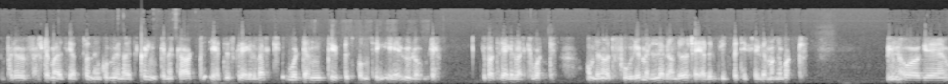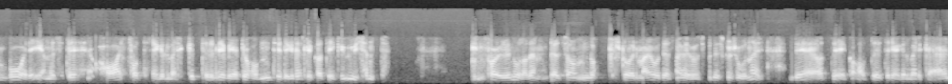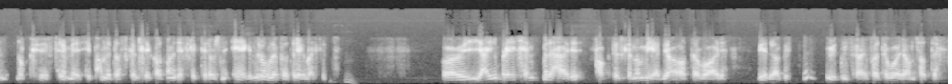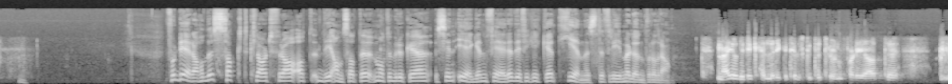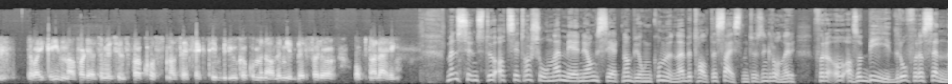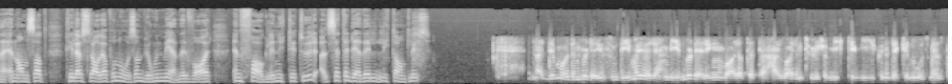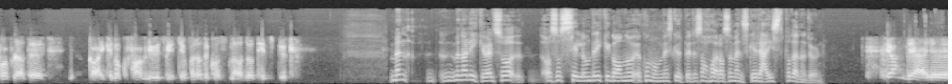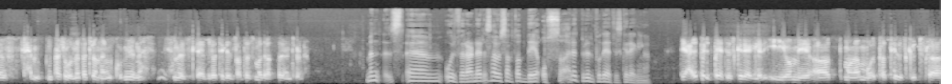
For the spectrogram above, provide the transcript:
For det første må jeg si at Trondheim kommune har et klinkende klart etisk regelverk hvor den type sponsing er ulovlig i forhold til regelverket vårt. Om det nå er et forum eller leverandør, så er det brudd på etikkreglementet vårt. Og eh, våre enheter har fått regelverket levert i hånden tidligere, slik at det ikke er ukjent for noen av dem. Det som nok slår meg, og det som jeg hører på diskusjonen her, det er at det ikke alltid dette regelverket er nok fremme i pannedasken, slik at man reflekterer over sin egen rolle på dette regelverket. Og jeg ble kjent med det her faktisk gjennom media, at det var bidrag utenfra for til våre ansatte. For dere hadde sagt klart fra at de ansatte måtte bruke sin egen ferie. De fikk ikke tjenestefri med lønn for å dra? Nei, og de fikk heller ikke tilskudd til turen fordi at eh, det var ikke innafor det som vi syntes var kostnadseffektiv bruk av kommunale midler for å oppnå læring. Men syns du at situasjonen er mer nyansert når Bjugn kommune betalte 16 000 kroner for å, altså bidro for å sende en ansatt til Australia på noe som Bjugn mener var en faglig nyttig tur? Setter det det litt annet lys? Nei, Det må jo den vurderingen som de må gjøre. Min vurdering var at dette her var en tur som ikke vi kunne dekke noe som helst på. For det ga ikke nok faglig utbytte i forhold til kostnad og tidsbruk. Men, men allikevel, så altså Selv om dere ikke ga noe økonomisk utbytte, så har altså mennesker reist på denne turen? Ja, det er 15 eh, personer fra Trondheim kommune, enhetsledere og tillitsvalgte, som har dratt på denne turen. Men eh, ordføreren deres har jo sagt at det også er et brudd på de etiske reglene? Det er et brudd på etiske regler i og med at man må ta tilskudd fra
